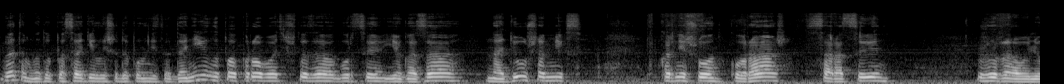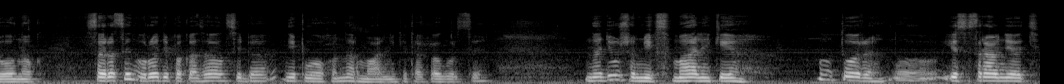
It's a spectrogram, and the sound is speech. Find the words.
В этом году посадил еще дополнительно Данила попробовать, что за огурцы, Ягоза, Надюша микс, корнишон, Кураж, Сарацин, Журавленок. Сарацин вроде показал себя неплохо, нормальненький так огурцы. Надюша микс маленький, ну тоже, но если сравнивать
